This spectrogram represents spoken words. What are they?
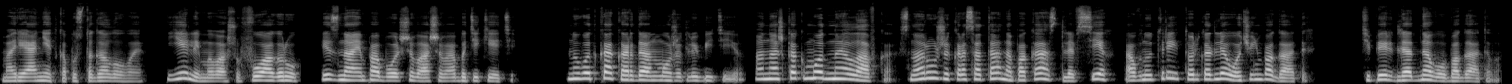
марионетка пустоголовая. Ели мы вашу фуагру и знаем побольше вашего об этикете. Ну вот как Ардан может любить ее? Она ж как модная лавка. Снаружи красота на показ для всех, а внутри только для очень богатых. Теперь для одного богатого.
